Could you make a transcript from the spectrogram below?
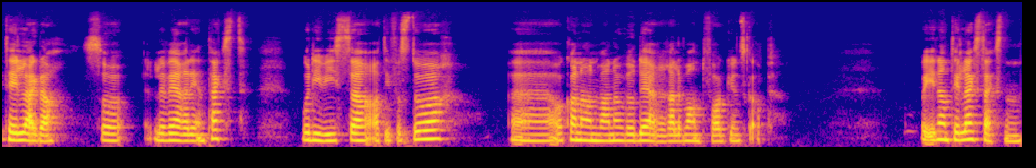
I tillegg da, så leverer de en tekst hvor de viser at de forstår uh, og kan anvende og vurdere relevant fagkunnskap. Og I den tilleggsteksten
